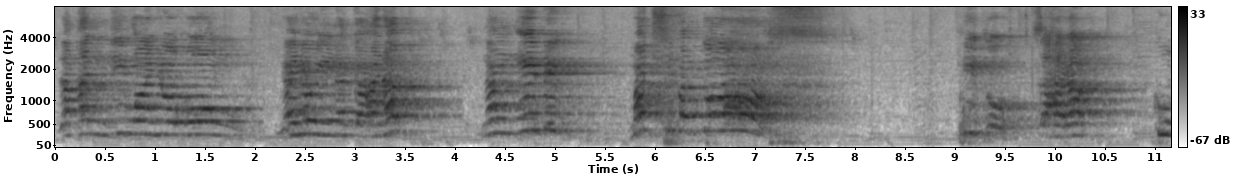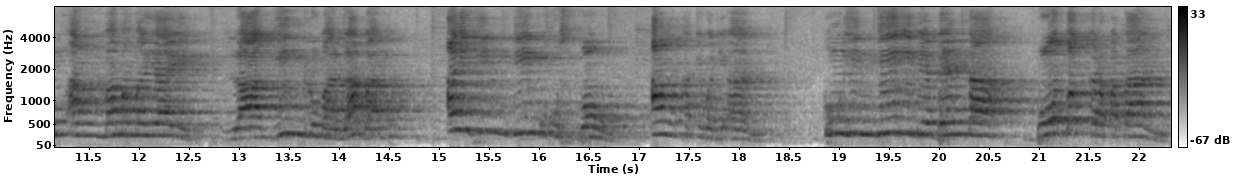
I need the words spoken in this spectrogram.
Lakandiwa niyo kung ngayon nagkahanap ng ibig magsipagtuos dito sa harap. kung ang mamamayay laging lumalaban ay hindi uusbong ang katiwalian. Kung hindi ibebenta boto't karapatan,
